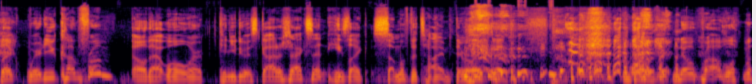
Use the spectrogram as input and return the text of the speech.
Like, where do you come from? Oh, that won't work. Can you do a Scottish accent? He's like, some of the time. They were like, good. no problem.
